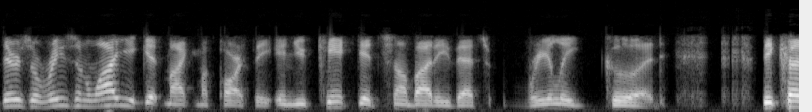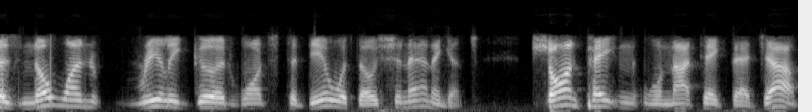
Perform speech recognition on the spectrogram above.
there's a reason why you get Mike McCarthy and you can't get somebody that's really good because no one really good wants to deal with those shenanigans. Sean Payton will not take that job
